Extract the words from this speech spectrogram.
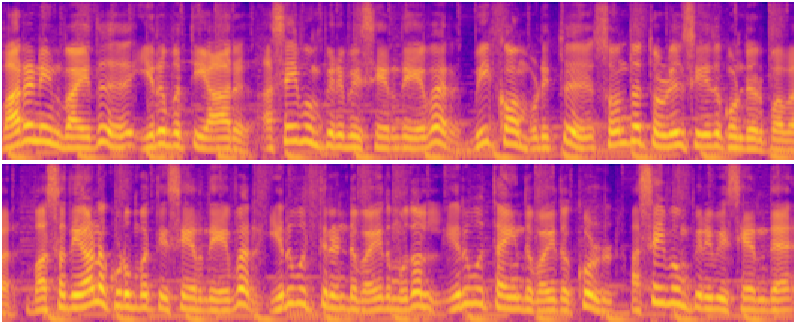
வரனின் வயது இருபத்தி ஆறு. அசைவம் பிரிவை சேர்ந்த இவர் பிகாம் முடித்து சொந்த தொழில் செய்து கொண்டிருப்பவர். வசதியான குடும்பத்தை சேர்ந்த இவர் இருபத்தி ரெண்டு வயது முதல் இருபத்தி ஐந்து வயதுக்குள் அசைவம் பிரிவை சேர்ந்த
